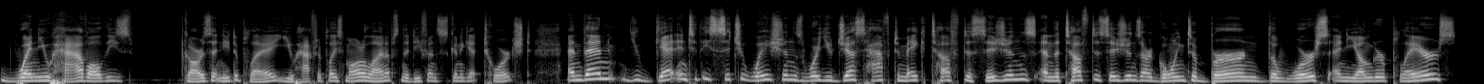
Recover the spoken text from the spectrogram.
when you have all these guards that need to play. You have to play smaller lineups, and the defense is going to get torched. And then you get into these situations where you just have to make tough decisions, and the tough decisions are going to burn the worse and younger players.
